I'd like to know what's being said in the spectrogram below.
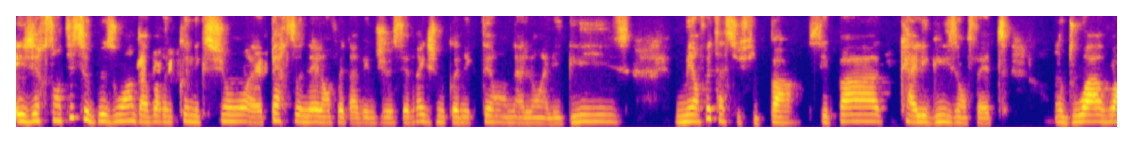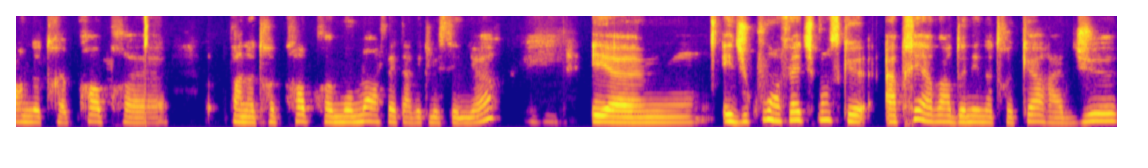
et j'ai ressenti ce besoin d'avoir une connexion euh, personnelle en fait avec Dieu. C'est vrai que je me connectais en allant à l'église, mais en fait ça suffit pas. C'est pas qu'à l'église en fait. On doit avoir notre propre, euh, enfin notre propre moment en fait avec le Seigneur. Et, euh, et du coup en fait, je pense que après avoir donné notre cœur à Dieu,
